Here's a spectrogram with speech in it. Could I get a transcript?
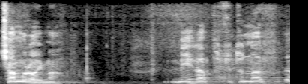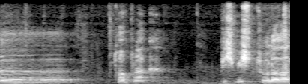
çamur oyma, mihrap, sütunlar, eee, toprak, pişmiş tuğlalar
